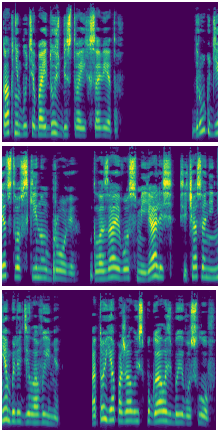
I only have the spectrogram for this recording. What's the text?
Как-нибудь обойдусь без твоих советов». Друг детства вскинул брови. Глаза его смеялись, сейчас они не были деловыми. А то я, пожалуй, испугалась бы его слов.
